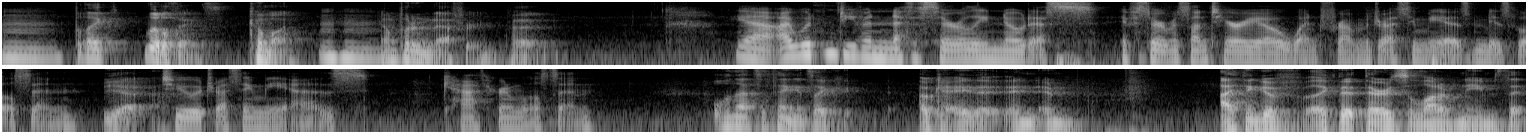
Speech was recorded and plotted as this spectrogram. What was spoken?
Mm. but like little things. Come on, Mm-hmm. don't put in an effort. But Yeah, I wouldn't even necessarily notice if Service Ontario went from addressing me as Ms. Wilson yeah, to addressing me as Catherine Wilson. Well, and that's the thing. It's like, okay, and and I think of like that. There's a lot of names that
